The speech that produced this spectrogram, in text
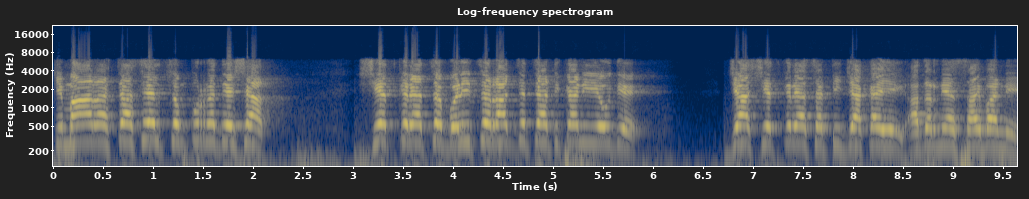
की महाराष्ट्र असेल संपूर्ण देशात शेतकऱ्याचं बळीचं राज्य त्या ठिकाणी येऊ दे. ज्या शेतकऱ्यासाठी ज्या काही आदरणीय साहेबांनी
